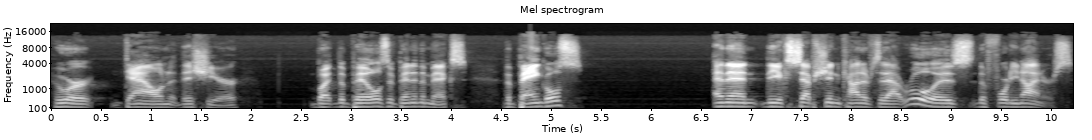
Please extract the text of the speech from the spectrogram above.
who are down this year, but the Bills have been in the mix, the Bengals, and then the exception kind of to that rule is the 49ers.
